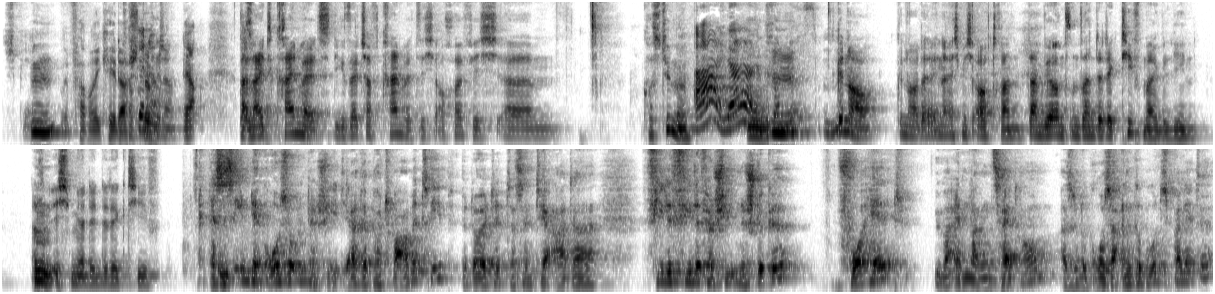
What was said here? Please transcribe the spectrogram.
spielen. Fabrik Heder, stimmt. Genau. Ja. Da leiht Kreinwelt, die Gesellschaft Kreinwelt sich auch häufig ähm, Kostüme. Ah ja, im Fundus. Genau, genau, da erinnere ich mich auch dran. Da haben wir uns unseren Detektiv mal geliehen. Also ich mir den Detektiv. Das ist eben der große Unterschied. Ja? Repertoirebetrieb bedeutet, dass ein Theater viele, viele verschiedene Stücke vorhält über einen langen Zeitraum, also eine große Angebotspalette.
